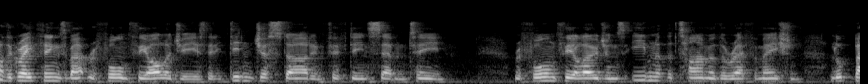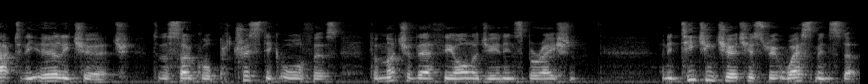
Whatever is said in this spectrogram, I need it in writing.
of the great things about Reformed theology is that it didn't just start in 1517. Reformed theologians, even at the time of the Reformation, looked back to the early church, to the so called patristic authors, for much of their theology and inspiration. And in teaching church history at Westminster,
